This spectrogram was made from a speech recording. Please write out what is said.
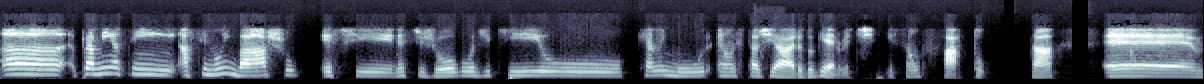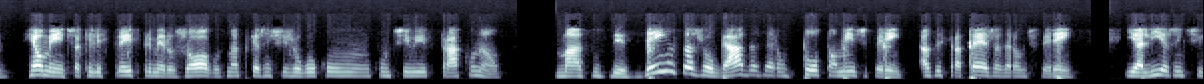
Uh, ah, para mim, assim, assinou embaixo este, neste jogo de que o Kellen Moore é um estagiário do Garrett. Isso é um fato, tá? É, realmente, aqueles três primeiros jogos, não é porque a gente jogou com, com um time fraco, não. Mas os desenhos das jogadas eram totalmente diferentes, as estratégias eram diferentes. E ali a gente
